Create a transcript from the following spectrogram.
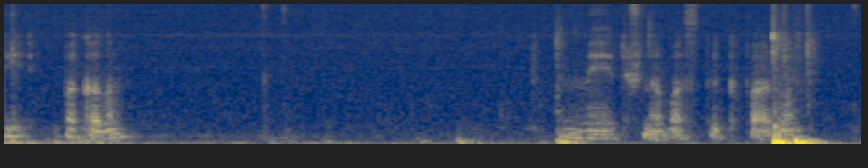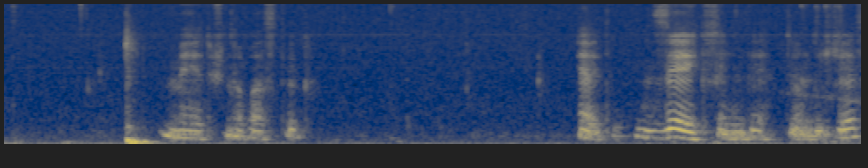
Bir bakalım. M tuşuna bastık. Pardon. M tuşuna bastık. Evet. Z ekseninde döndüreceğiz.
